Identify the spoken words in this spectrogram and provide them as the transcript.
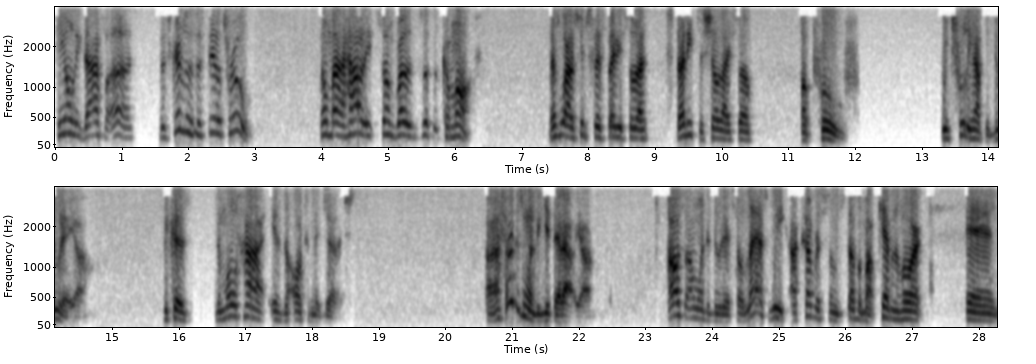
He only died for us the scriptures are still true, no matter how some brothers and sisters come off. That's why the scripture says study so that study to show thyself approved. We truly have to do that, y'all. Because the Most High is the ultimate judge. Uh, so I just wanted to get that out, y'all. Also, I wanted to do this. So last week, I covered some stuff about Kevin Hart and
